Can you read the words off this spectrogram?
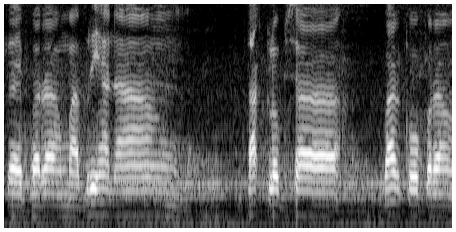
kay parang mabrihan ang taklob sa barko para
